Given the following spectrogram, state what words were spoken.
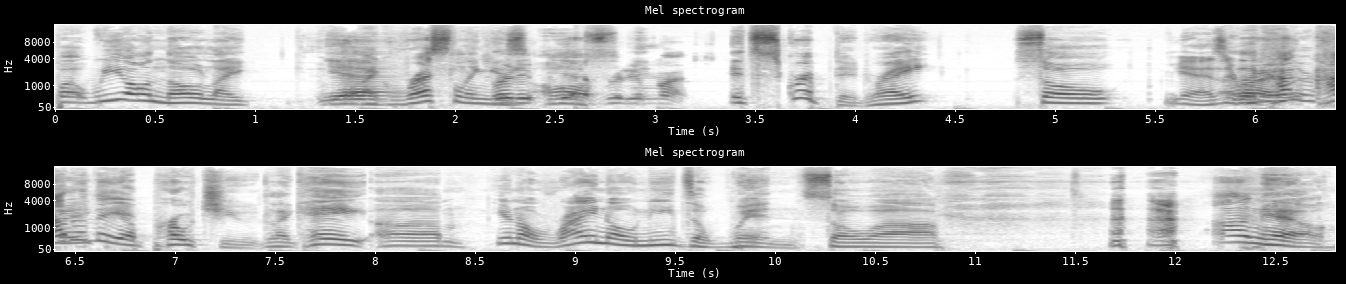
But we all know, like, Yeah, like wrestling pretty, is all yeah, pretty much. it's scripted, right? So, Yeah, is it like, Right. how, how do they approach you? Like, hey, um, you know, Rhino needs a win, so, uh, Angel,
